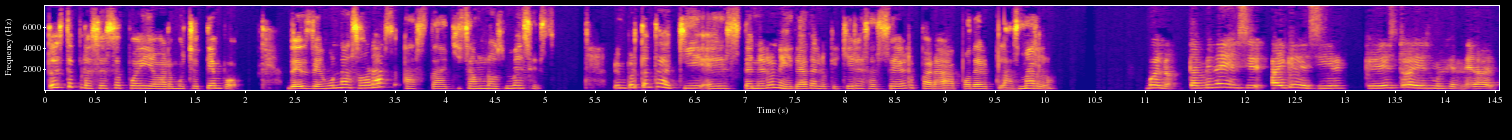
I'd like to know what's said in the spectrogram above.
Todo este proceso puede llevar mucho tiempo, desde unas horas hasta quizá unos meses. Lo importante aquí es tener una idea de lo que quieres hacer para poder plasmarlo. Bueno, también hay, hay que decir que esto es muy general,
